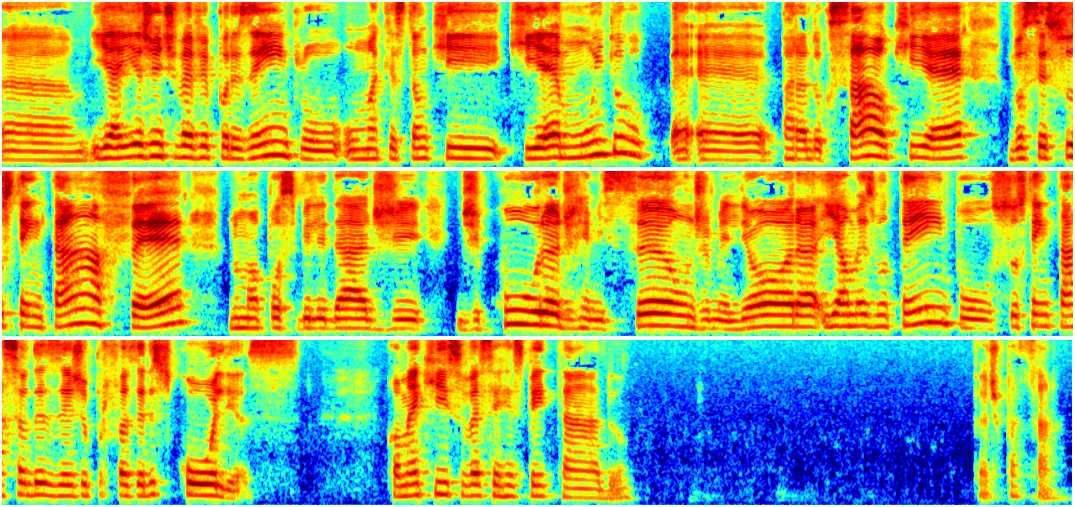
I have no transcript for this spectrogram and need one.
Uh, e aí a gente vai ver, por exemplo, uma questão que, que é muito é, é, paradoxal, que é você sustentar a fé numa possibilidade de cura, de remissão, de melhora, e ao mesmo tempo sustentar seu desejo por fazer escolhas. Como é que isso vai ser respeitado? Pode passar.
